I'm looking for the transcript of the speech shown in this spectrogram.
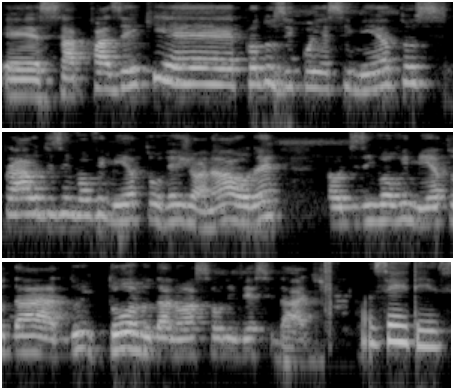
é, sabe fazer, que é produzir conhecimentos para o desenvolvimento regional, né? Ao desenvolvimento da, do entorno da nossa universidade. Com certeza.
